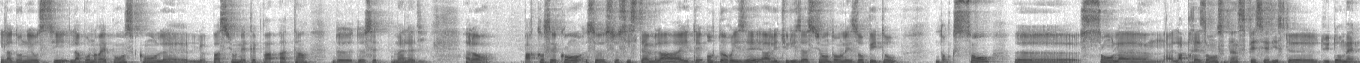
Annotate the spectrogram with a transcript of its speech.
il a donné aussi la bonne réponse quand le, patient n'était pas atteint de, cette maladie. Alors, par conséquent, ce, système-là a été autorisé à l'utilisation dans les hôpitaux, donc sans, euh, sans la, présence d'un spécialiste euh, du domaine.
